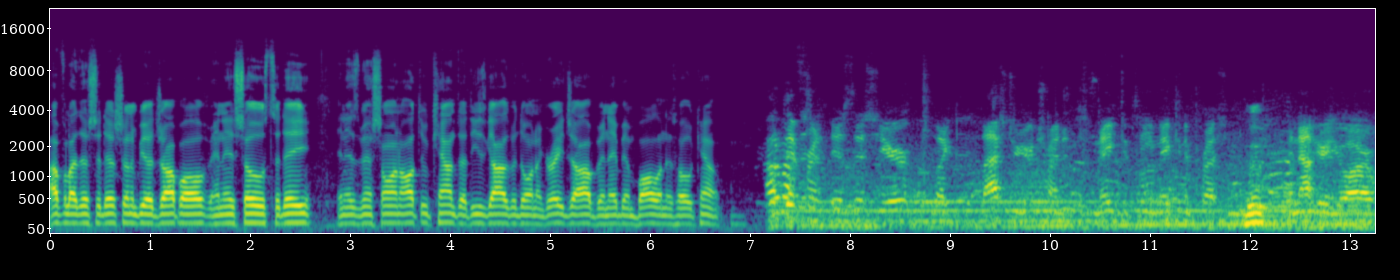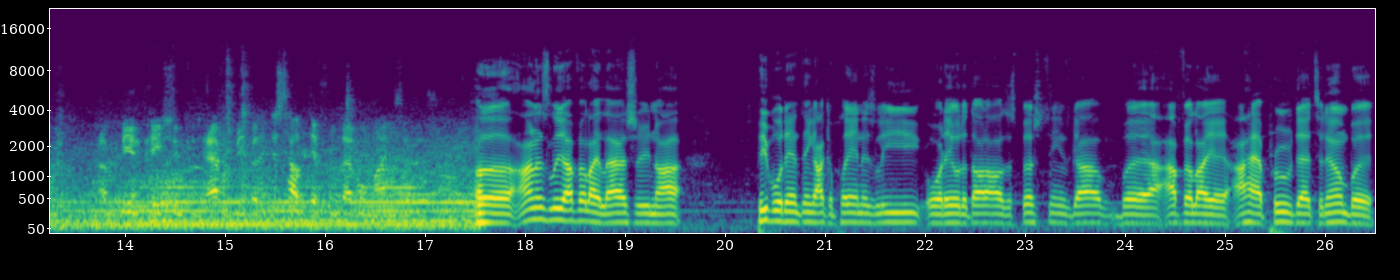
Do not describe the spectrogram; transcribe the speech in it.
I feel like there should there shouldn't be a drop off, and it shows today, and it's been showing all through camp that these guys been doing a great job and they've been balling this whole camp. How different is this year? Like last year, you're trying to just make the team, make an impression, mm-hmm. and now here you are with I'm being patient because you have to be, but just how different that whole mindset is. Uh, honestly, I felt like last year, you know, I, people didn't think I could play in this league, or they would have thought I was a special teams guy. But I, I felt like I had proved that to them. But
